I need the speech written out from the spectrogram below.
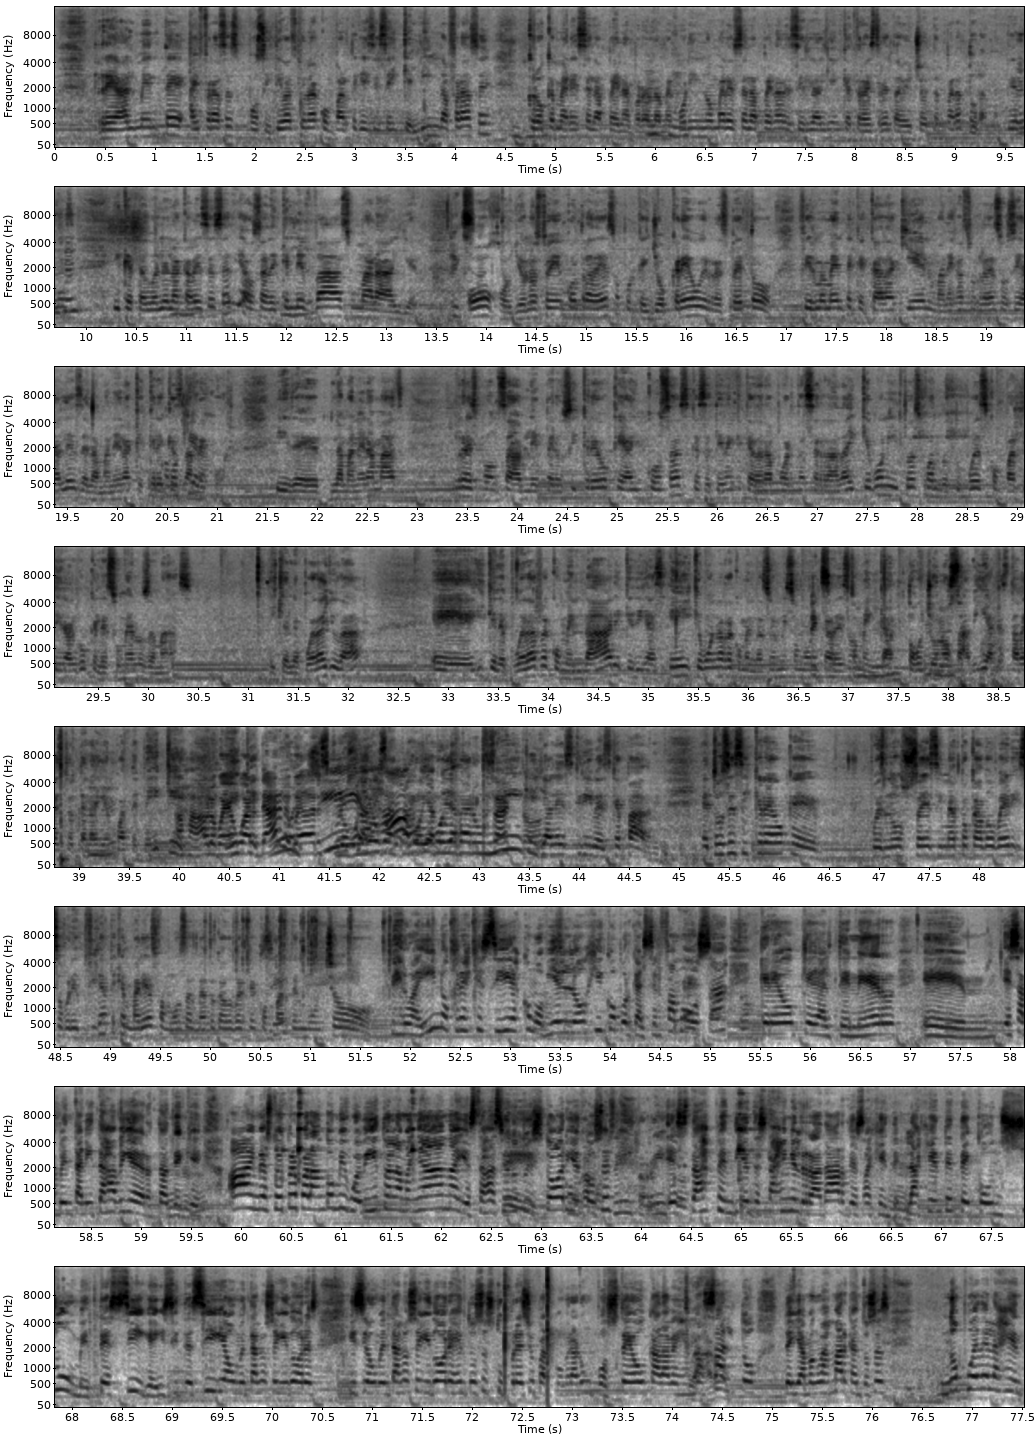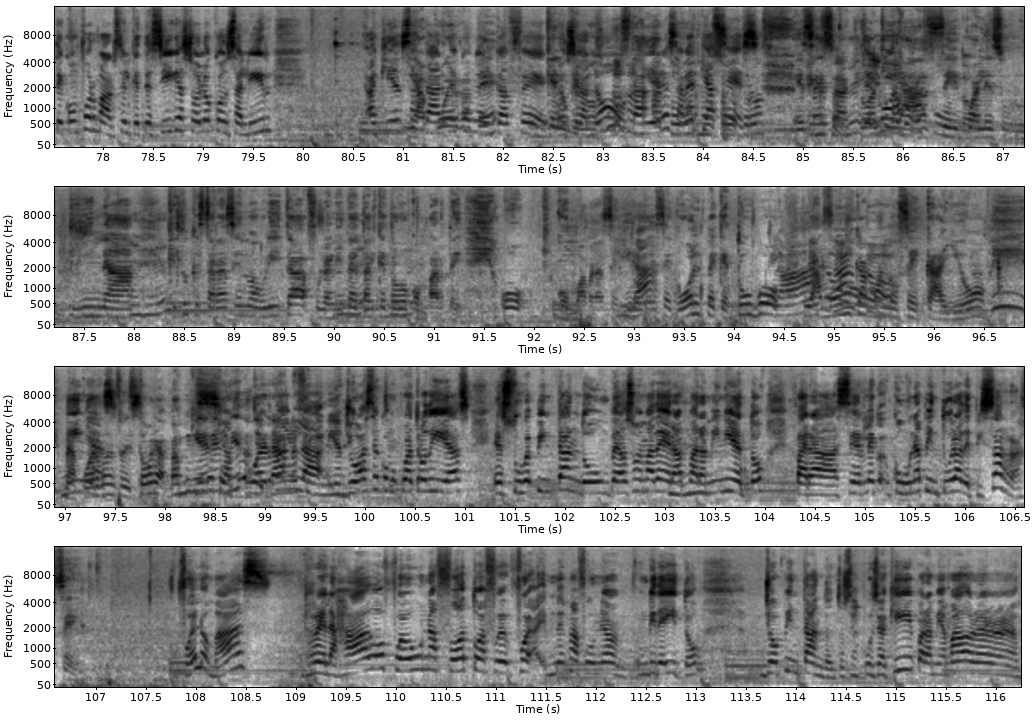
Realmente hay frases positivas que una comparte que dices, hey, qué linda frase, creo que merece la pena, pero a lo mejor y no merece la pena decirle a alguien que traes 38 de temperatura, ¿me entiendes? Y que te duele la cabeza ese día, o sea, de que le va a sumar a alguien. Exacto. Ojo, yo no estoy en contra de eso porque yo creo y respeto firmemente que cada quien maneja sus redes sociales de la manera que cree que es la mejor y de la manera más responsable, pero sí creo que hay cosas que se tienen que quedar a puerta cerrada y qué bonito es cuando tú puedes compartir algo que le sume a los demás y que le pueda ayudar. eh, y que le puedas recomendar y que digas, hey, qué buena recomendación me hizo Mónica de esto, me encantó, yo no sabía que estaba este hotel ahí en Coatepeque. Ajá, lo voy a Ey, guardar, le voy a dar Sí, lo voy a screenshot. guardar, voy a, Exacto. voy a dar un link Exacto. y ya le escribes, qué padre. Entonces sí creo que, pues no sé, sí me ha tocado ver y sobre, fíjate que en varias famosas me ha tocado ver que comparten mucho. Pero ahí no crees que sí es como bien lógico, porque al ser famosa, Exacto. creo que al tener eh, esas ventanitas abiertas de que, ay, me estoy preparando mi huevito en la mañana y estás haciendo Sí, tu historia, entonces estás pendiente, estás en el radar de esa gente. La gente te consume, te sigue y si te sigue aumentas los seguidores y si aumentas los seguidores, entonces tu precio para cobrar un posteo cada vez es más alto, te llaman más marca. Entonces, no puede la gente conformarse, el que te sigue solo con salir aquí en esta tarde con el café. que o sea, que no, quieres saber qué haces. Es Exacto, más hace, cuál es su rutina, estará haciendo ahorita fulanita de tal que todo comparte. O cómo habrá seguido Mira. ese golpe que tuvo Claro. la Mónica Exacto. cuando se cayó. Me acuerdo de su historia. Van viviendo ¿quieren su vida. acuerdan? ¿Recuerdan darle la- seguimiento. yo hace como cuatro días estuve pintando un pedazo de madera para mi nieto para hacerle co- con una pintura de pizarra. Sí. Fue lo más relajado, fue una foto, fue, fue, es más, fue una- un videíto, yo pintando. Entonces puse aquí para mi amado, bla, bla, bla.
